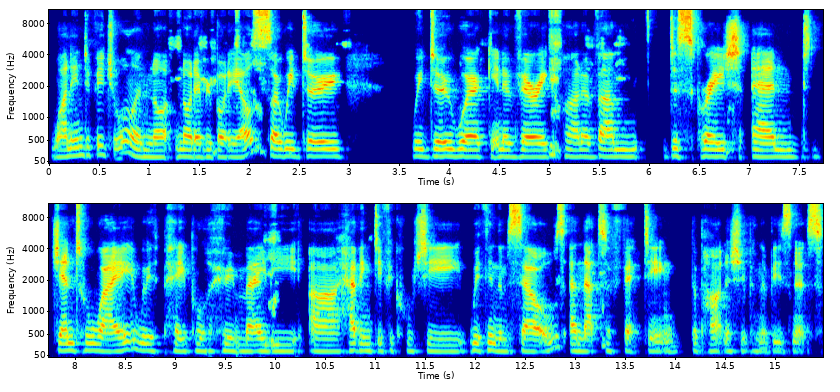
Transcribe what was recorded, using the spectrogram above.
one individual and not not everybody else. So we do we do work in a very kind of um, discreet and gentle way with people who maybe are having difficulty within themselves and that's affecting the partnership and the business.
